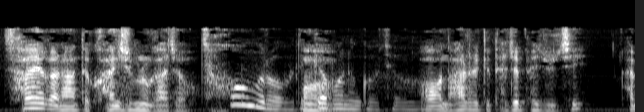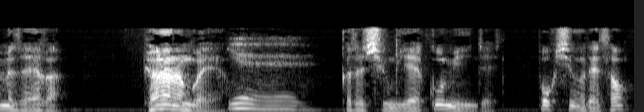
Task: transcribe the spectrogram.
사회가 나한테 관심을 가져. 처음으로 느껴보는 어. 거죠. 어 나를 이렇게 대접해 주지 하면서 애가 변하는 거예요. 예. 그래서 지금 얘 꿈이 이제 복싱을 해서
